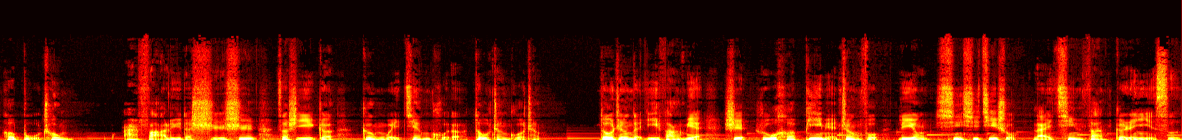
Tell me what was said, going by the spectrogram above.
和补充。而法律的实施则是一个更为艰苦的斗争过程，斗争的一方面是如何避免政府利用信息技术来侵犯个人隐私。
